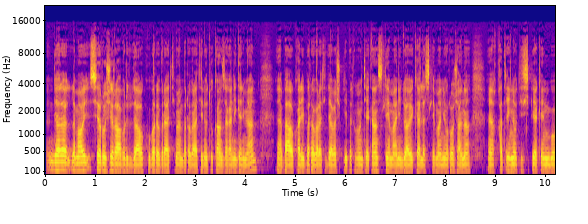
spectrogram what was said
دیارە لە ماوەی سێ ڕۆژی ڕابردوودا وەکو بەڕێوبراتیمان بەڕێبراتی نەوت و کانزەکانی گەرمیان بە هاوکاری بەڕێبراتی دابشکری بەرهەمەندەکان سلێمانی دواوێکە لە سلێمانی و ڕۆژانە قەتعی نەوتی سپیەکەین بۆ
